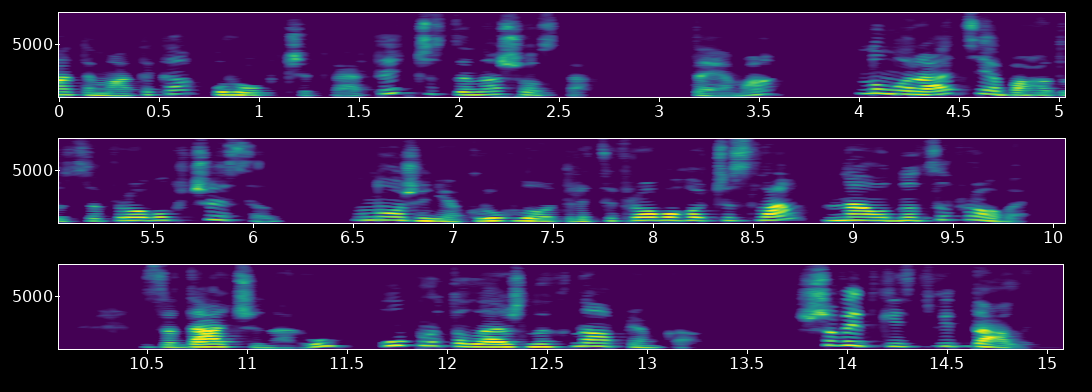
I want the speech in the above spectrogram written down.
Математика, урок 4, частина 6. Тема Нумерація багатоцифрових чисел. Множення круглого трицифрового числа на одноцифрове. Задачі на рух у протилежних напрямках. Швидкість віддалення.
